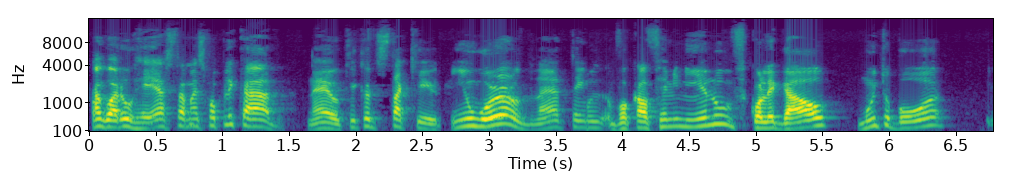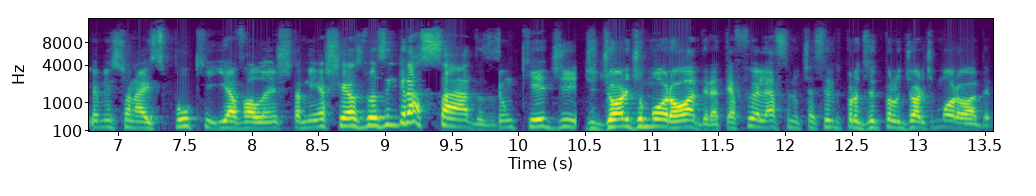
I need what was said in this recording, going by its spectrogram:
Agora, o resto é mais complicado, né? O que, que eu destaquei? Em World, né? Tem vocal feminino, ficou legal, muito boa ia mencionar Spook e Avalanche também, achei as duas engraçadas. Tem um quê de, de George Moroder, até fui olhar se não tinha sido produzido pelo George Moroder.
